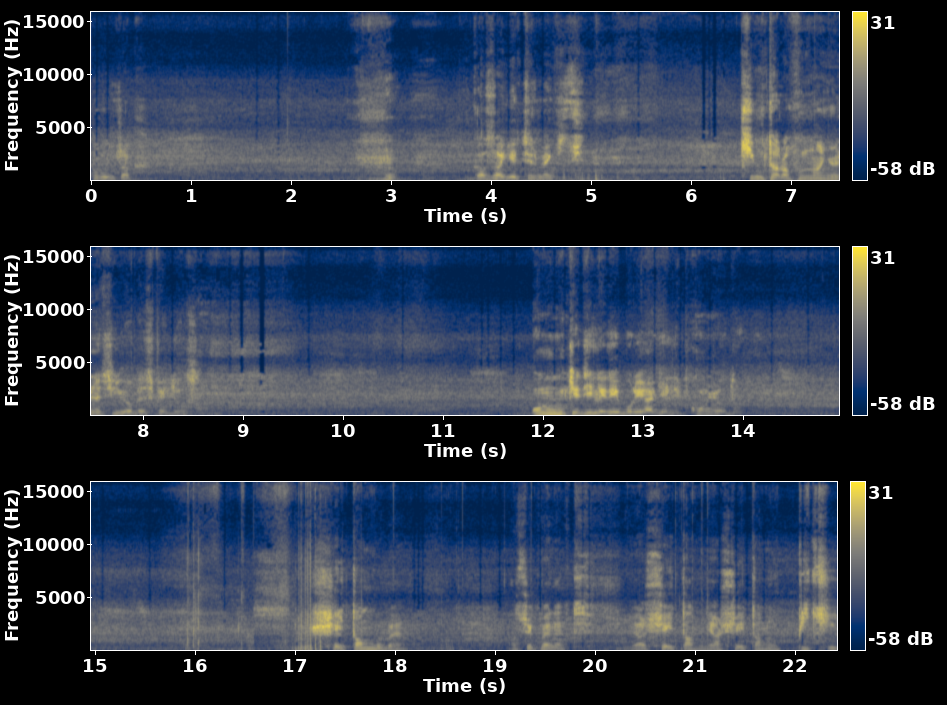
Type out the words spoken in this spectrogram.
kurulacak. Gaza getirmek için. Kim tarafından yönetiliyor besbelli olsa. Onun kedileri buraya gelip konuyordu. Şeytan bu be. Açık ve. Ya şeytan ya şeytanın piçi.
